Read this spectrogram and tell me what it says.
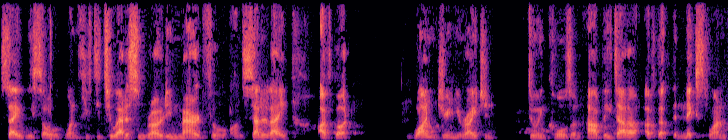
say we sold 152 Addison Road in Marrickville on Saturday. I've got one junior agent doing calls on RP data. I've got the next one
